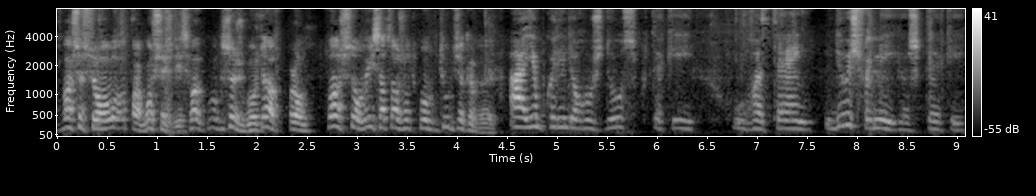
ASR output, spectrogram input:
Basta só, pá, gostas disso, pá, vocês gostam, ah, pronto, faz só isso, até a gente come tudo, já acabou. Ah, e um bocadinho de arroz doce, porque aqui o ratem, duas formigas que tem aqui.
